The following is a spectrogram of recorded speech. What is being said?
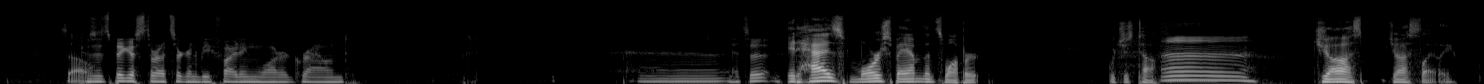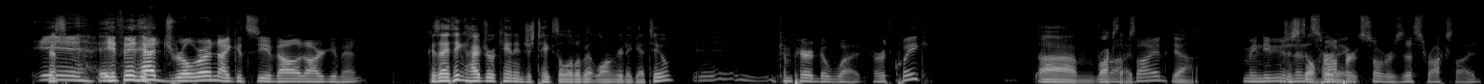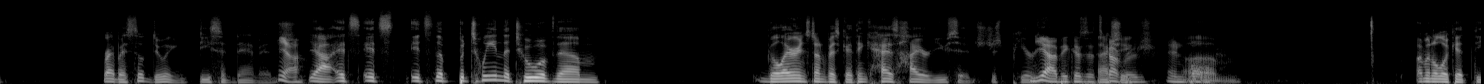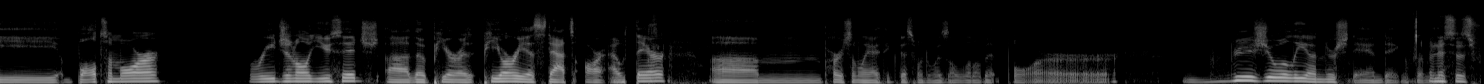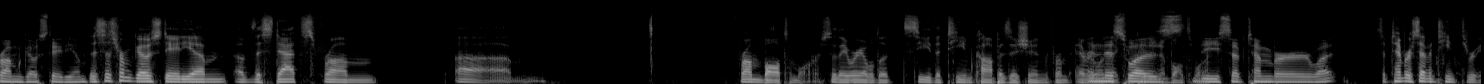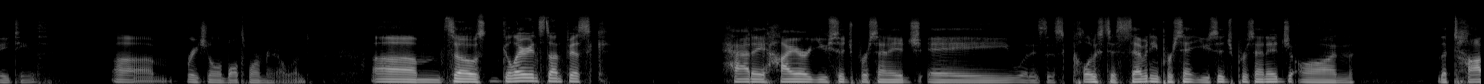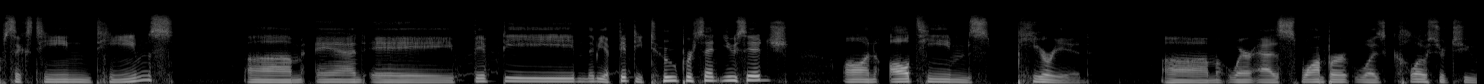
So Because its biggest threats are going to be fighting water, ground. Uh, that's it. It has more spam than Swampert, which is tough. Uh, just just slightly. eh, if- if it if- had drill run, I could see a valid argument. Because I think Hydro Cannon just takes a little bit longer to get to. Eh, compared to what? Earthquake? Um, Rock, Rock Slide. Yeah, I mean, even Which then, still hurting. Still resists Rock Slide. right, but it's still doing decent damage. Yeah. yeah. It's it's it's the between the two of them. Galarian Stunfisk, I think, has higher usage. Just period. Yeah, because it's Actually, coverage and bulk. Um, I'm going to look at the Baltimore regional usage, uh, though Peoria, Peoria's stats are out there. Um, personally, I think this one was a little bit more visually understanding for me. and this is from Go Stadium. This is from Go Stadium of the stats from um from Baltimore. So they were able to see the team composition from everyone and this was the September what? September 17th through 18th. Um regional in Baltimore, Maryland. Um so Galarian Stunfisk had a higher usage percentage, a what is this? Close to 70% usage percentage on the top 16 teams um, and a 50 maybe a 52% usage on all teams period um, whereas swampert was closer to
